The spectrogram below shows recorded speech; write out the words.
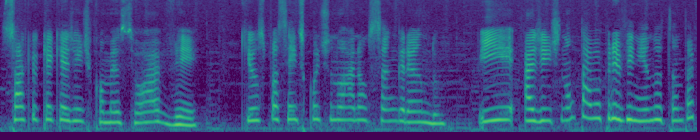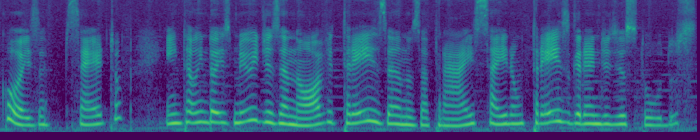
Só que o que, que a gente começou a ver? Que os pacientes continuaram sangrando e a gente não estava prevenindo tanta coisa, certo? Então, em 2019, três anos atrás, saíram três grandes estudos.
